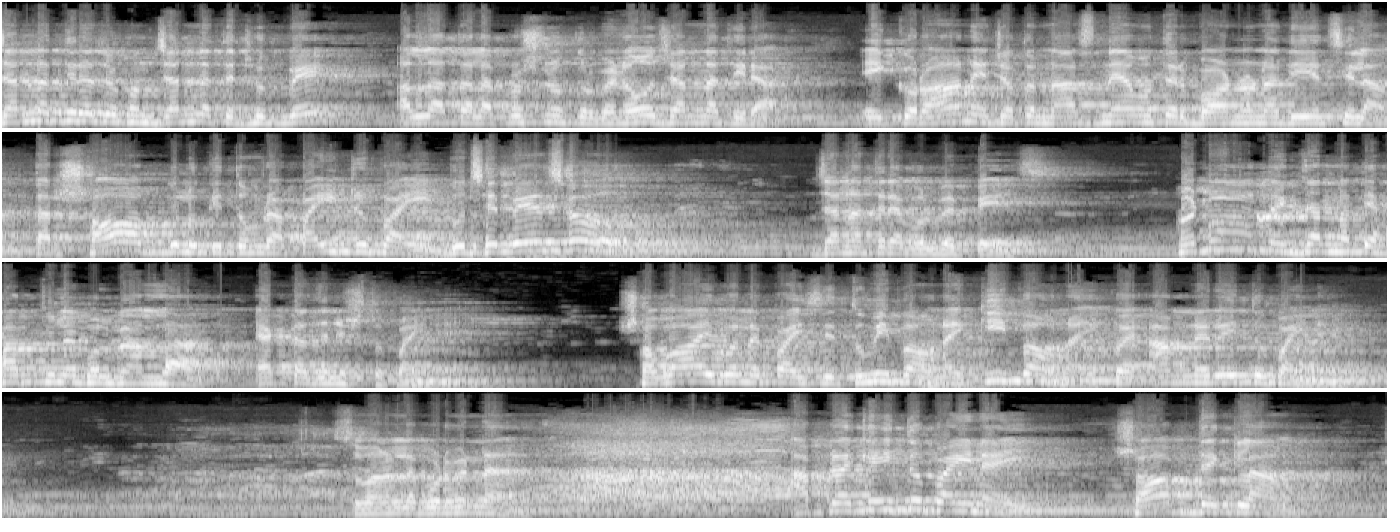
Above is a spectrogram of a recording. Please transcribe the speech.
জান্নাতিরা যখন জান্নাতে ঢুকবে, আল্লাহ তালা প্রশ্ন করবেন, ও জান্নাতিরা, এই কোরআনে যত নাজ নেয়ামতের বর্ণনা দিয়েছিলাম, তার সবগুলো কি তোমরা পাই টু পাই? বুঝে পেয়েছ? জান্নাতিরা বলবে, পেয়েছি। হঠাৎ এক জান্নাতি হাত তুলে বলবে, আল্লাহ, একটা জিনিস তো পাই নাই। সবাই বলে, পাইছি, তুমি পাও নাই, কি পাও নাই? কয়, আমনেরই তো পাই নাই। সুবহানাল্লাহ, পড়বেন না? আপনাকেই তো পাই নাই। সব দেখলাম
